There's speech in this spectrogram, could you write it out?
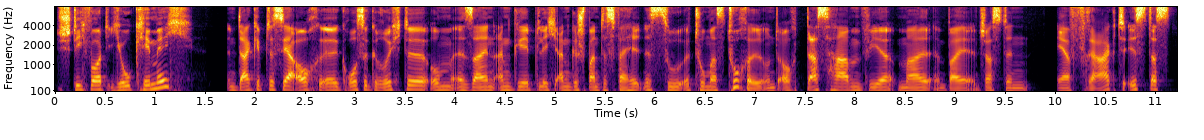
Stichwort Jo Kimmich da gibt es ja auch äh, große Gerüchte um äh, sein angeblich angespanntes Verhältnis zu äh, Thomas Tuchel. Und auch das haben wir mal bei Justin erfragt. Ist das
